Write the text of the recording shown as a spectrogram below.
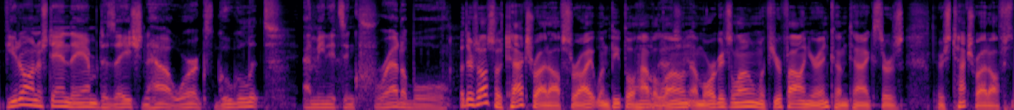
if you don't understand the amortization, how it works, Google it. I mean, it's incredible. But there's also tax write-offs, right? When people have oh, a gosh, loan, yeah. a mortgage loan, if you're filing your income tax, there's there's tax write-offs,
